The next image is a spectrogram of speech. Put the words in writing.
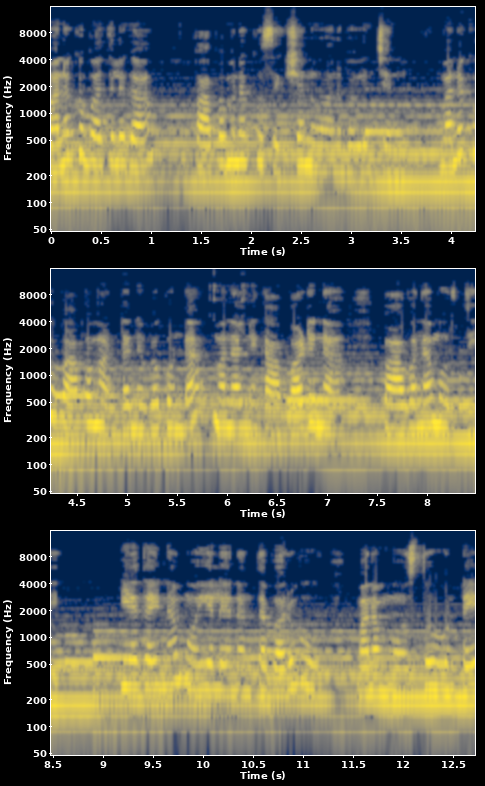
మనకు బదులుగా పాపమునకు శిక్షను అనుభవించెను. మనకు పాపం అంటనివ్వకుండా మనల్ని కాపాడిన పావనమూర్తి. ఏదైనా మోయలేనంత బరువు మనం మోస్తూ ఉంటే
